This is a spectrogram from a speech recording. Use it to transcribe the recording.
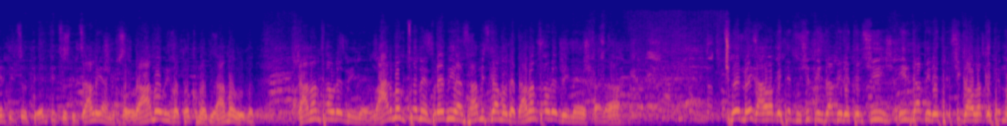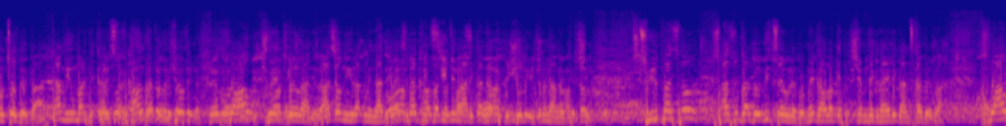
ერთი წუთი ერთი წუთი ძალიან ხო რა ამოვიღოთ ოქმები ამოვიღოთ დამამთავრებინე არ მოგწევენ პრემიას ამის გამო და დამამთავრებინე ხა რა ჩვენ მე გავაკეთე გუში პირდაპირ ეთერში პირდაპირ ეთერში გავაკეთე მოწოდება. და მიუმართე ქალბატონი შორინა ხვალ ჩვენ ყველანი. ბატონი ირაკლი ნადირაძე და ქალბატონი მარიკა დათუკიშვილი იყვნენ ამ ეთერში ძვირფასო საზოგადოების წევრებო. მე გავაკეთე შემდეგნაირი განცხადება. ხვალ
